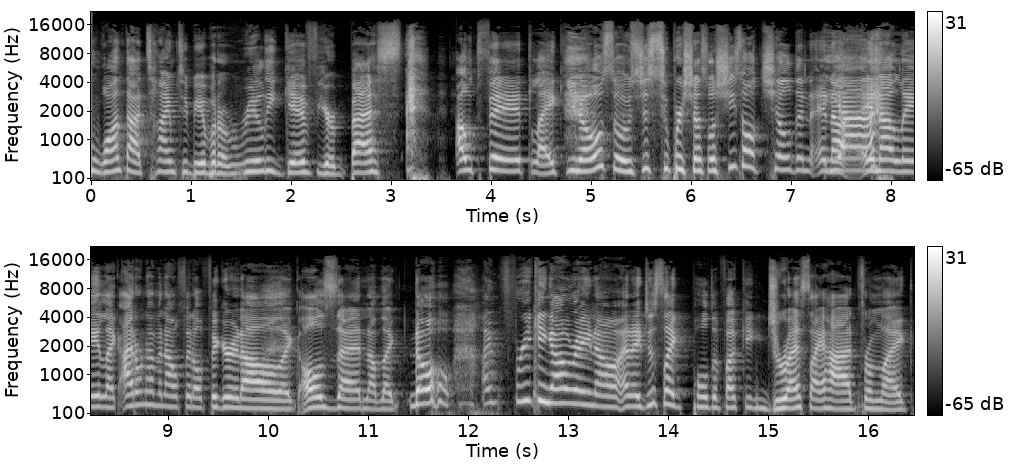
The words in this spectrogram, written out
want that time to be able to really give your best. outfit like you know so it's just super stressful she's all chilled in in, uh, Yeah. in la like i don't have an outfit i'll figure it out like all zen i'm like no i'm freaking out right now and i just like pulled a fucking dress i had from like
